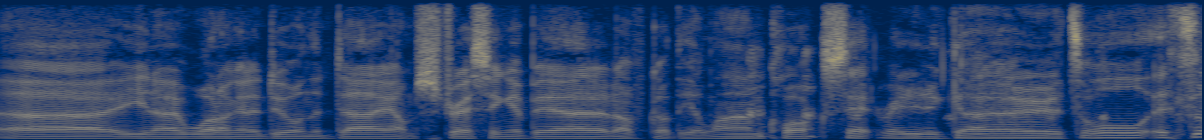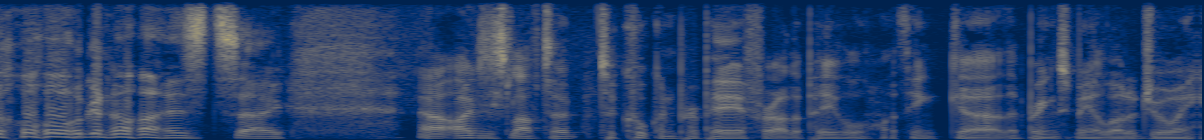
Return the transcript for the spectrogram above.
uh, you know, what I'm going to do on the day. I'm stressing about it. I've got the alarm clock set, ready to go. It's all it's all organised. So uh, I just love to to cook and prepare for other people. I think uh, that brings me a lot of joy.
